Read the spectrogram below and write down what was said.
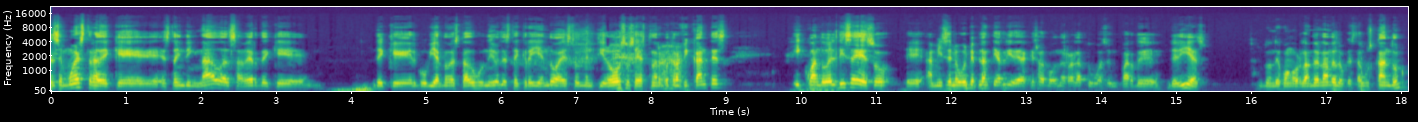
él se muestra de que está indignado al saber de que de que el gobierno de Estados Unidos le esté creyendo a estos mentirosos, a estos narcotraficantes. Y cuando él dice eso, eh, a mí se me vuelve a plantear la idea que Salvador Narrala tuvo hace un par de, de días, donde Juan Orlando Hernández lo que está buscando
